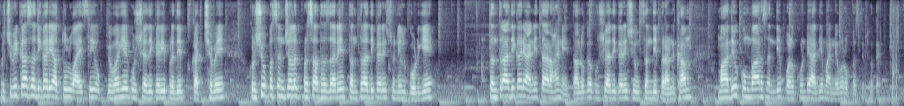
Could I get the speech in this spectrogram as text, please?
कृषी विकास अधिकारी अतुल वायसे उपविभागीय कृषी अधिकारी प्रदीप कच्छवे कृषी उपसंचालक प्रसाद हजारे तंत्राधिकारी सुनील गोडगे तंत्र अधिकारी अनिता रहाणे तालुका कृषी अधिकारी शिवसंदीप रणखाम महादेव कुंभार संदीप वळकुंडे आदी मान्यवर उपस्थित होते.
